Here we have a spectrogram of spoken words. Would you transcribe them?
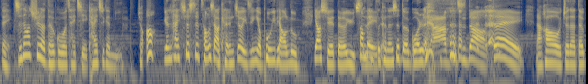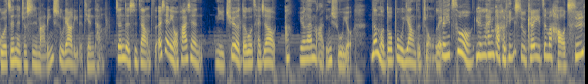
对，直到去了德国才解开这个谜。就哦，原来就是从小可能就已经有铺一条路 要学德语，上辈子可能是德国人 啊，不知道。对，然后觉得德国真的就是马铃薯料理的天堂，真的是这样子。而且你有发现？你去了德国才知道啊，原来马铃薯有那么多不一样的种类。没错，原来马铃薯可以这么好吃，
